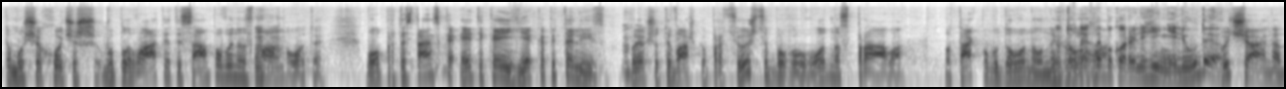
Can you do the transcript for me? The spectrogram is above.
Тому що хочеш випливати, ти сам повинен впахувати. Бо протестантська етика і є капіталізм. Бо якщо ти важко працюєш, це богоугодна справа. Отак побудовано у них Тобто вони глибоко релігійні люди. Звичайно,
